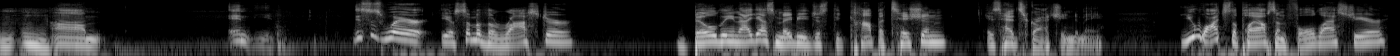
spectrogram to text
Mm-mm. Um, and this is where you know some of the roster building, I guess maybe just the competition is head scratching to me. You watched the playoffs unfold last year.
